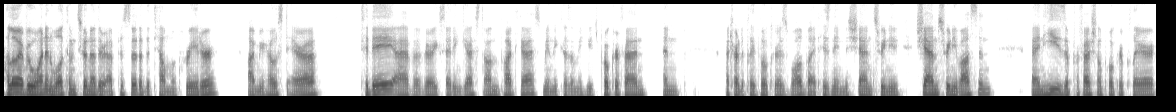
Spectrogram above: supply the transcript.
Hello, everyone, and welcome to another episode of the Tamil Creator. I'm your host, Era. Today, I have a very exciting guest on the podcast, mainly because I'm a huge poker fan and I try to play poker as well. But his name is Sham, Srini, Sham Srinivasan and he's a professional poker player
